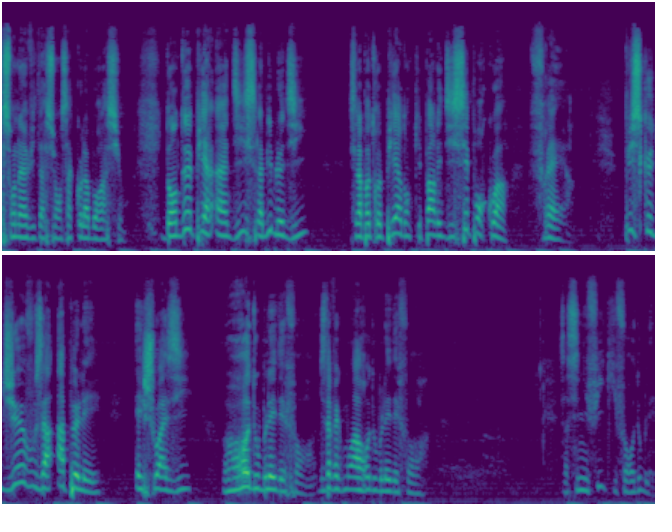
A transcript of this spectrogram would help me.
son invitation, à sa collaboration. Dans 2 Pierre 1, 10, la Bible dit, c'est l'apôtre Pierre qui parle, il dit, c'est pourquoi, frères, puisque Dieu vous a appelé et choisi, redoubler d'efforts. Dites avec moi, redoubler d'efforts. Ça signifie qu'il faut redoubler.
